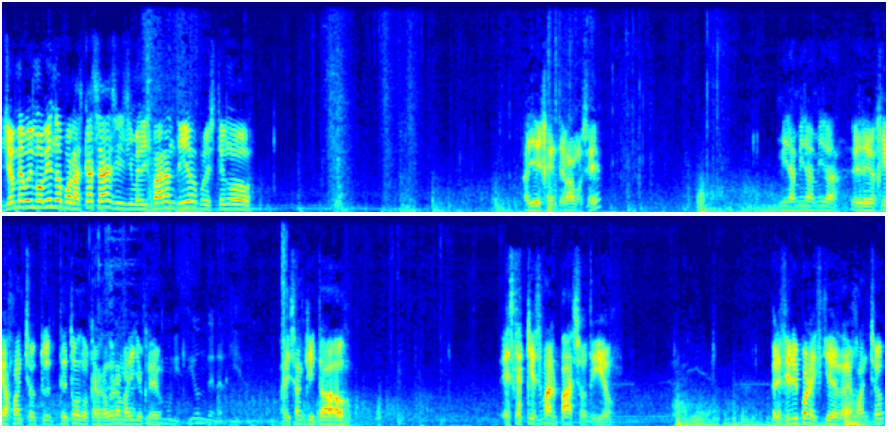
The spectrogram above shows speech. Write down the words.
Yo me voy moviendo por las casas y si me disparan, tío, pues tengo... Ahí hay gente, vamos, ¿eh? Mira, mira, mira. Energía, Juancho, tú- de todo. Cargador amarillo, creo. munición de energía. Ahí se han quitado. Es que aquí es mal paso, tío. Prefiero ir por la izquierda, ¿eh, Juancho?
